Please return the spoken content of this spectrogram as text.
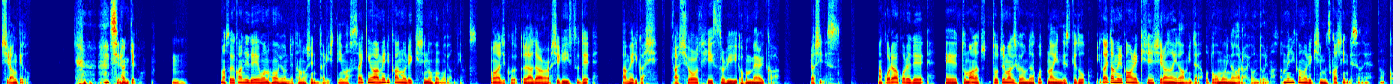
知らんけど。知らんけど。うん。まあそういう感じで英語の本を読んで楽しんだりしています。最近はアメリカの歴史の本を読んでいます。同じくラダーシリーズでアメリカ史 A Short History of America らしいです。まあこれはこれで、えっ、ー、と、まだ途中までしか読んだことないんですけど、意外とアメリカの歴史知らないな、みたいなことを思いながら読んでおります。アメリカの歴史難しいんですよね。なんか、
